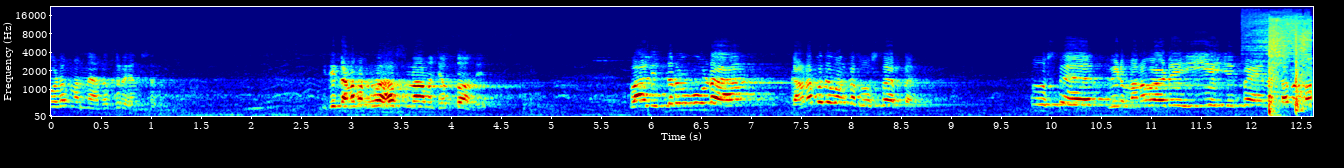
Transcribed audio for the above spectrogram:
కూడా మన అనుగ్రహించరు. ఇది గణపతి సహస్రనామం చెప్తోంది. వాళ్ళిద్దరూ కూడా గణపతి వంక చూస్తారట చూస్తే వీడు మనవాడే ఈ అని చెప్పి ఆయన కథలో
